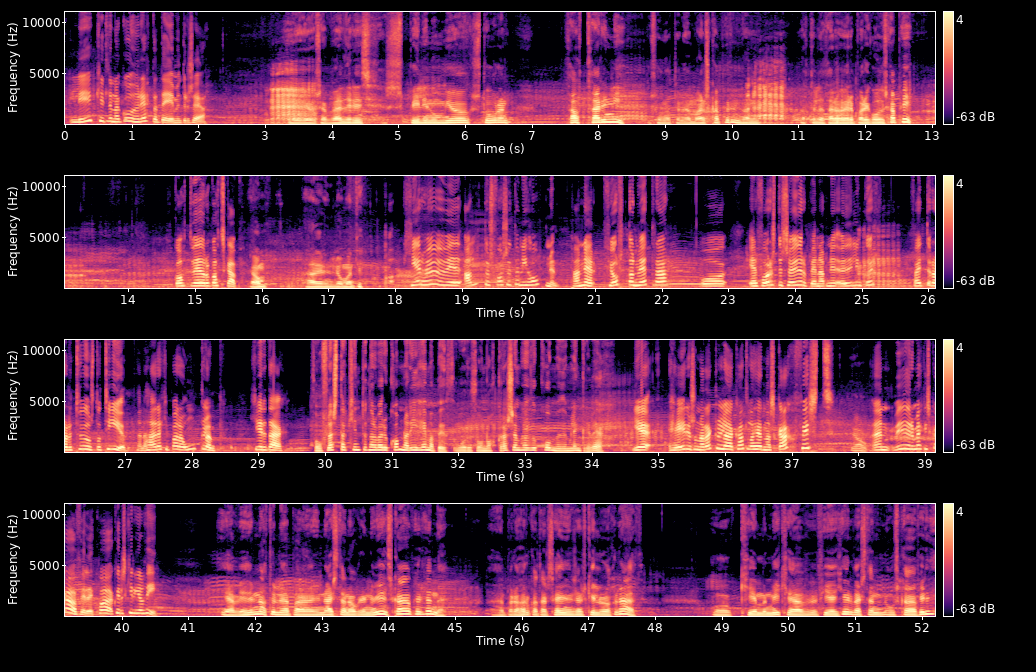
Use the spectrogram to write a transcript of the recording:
líkillina góðum réttadegi, myndur þú segja? Ég veist að veðrið spilir nú mjög stóran þátt þar inn í. Og svo náttúrulega mannskapurinn, hann náttúrulega þarf að vera bara í góðu skapi. Gott veður og gott skap. Já, það er ljómandi. Hér höfum við aldursfórsetan í hópnum. Hann er 14 vetra og er fórustu söður benafnið auðlingur, fættur árið 2010. Þannig að það er ekki bara unglömp hér í dag. Þó flestar kindurnar væru komnar í heimabygð voru þó nokkra sem höfðu komið um lengri veg. Ég heyri svona reglulega að kalla hérna skakk fyrst, Já. en við erum ekki skagafyrði. Hver er skýringin á því? Já, við erum náttúrulega bara í næsta nágrinni við skagafyrð hérna. Það er bara hörgadalsheiðin sem skilur okkur að og kemur mikið af fyrir hér vestan úr skagafyrði.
